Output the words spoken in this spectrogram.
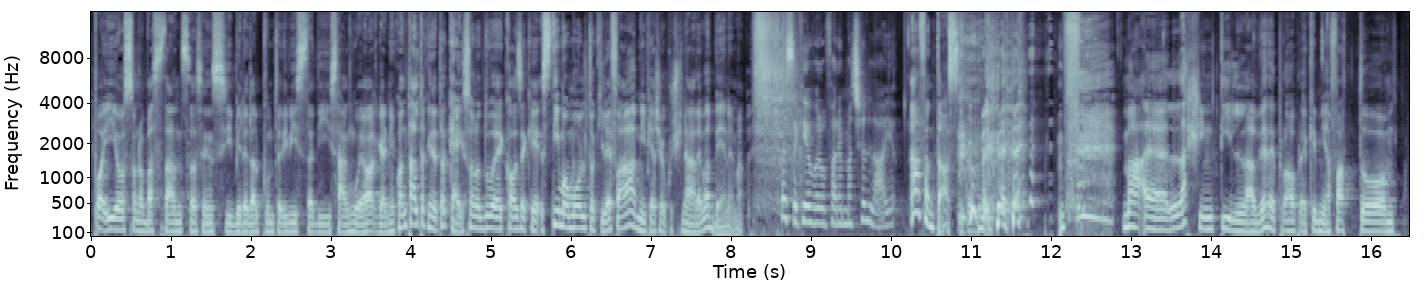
Poi io sono abbastanza sensibile dal punto di vista di sangue, organi e quant'altro. Quindi ho detto, ok, sono due cose che stimo molto chi le fa, mi piace cucinare, va bene, ma... Pensa che io volevo fare il macellaio. Ah, fantastico. Ma eh, la scintilla vera e propria che mi ha fatto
